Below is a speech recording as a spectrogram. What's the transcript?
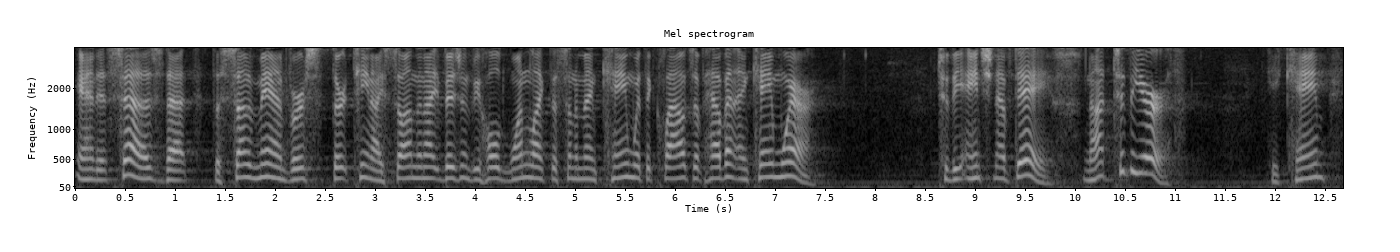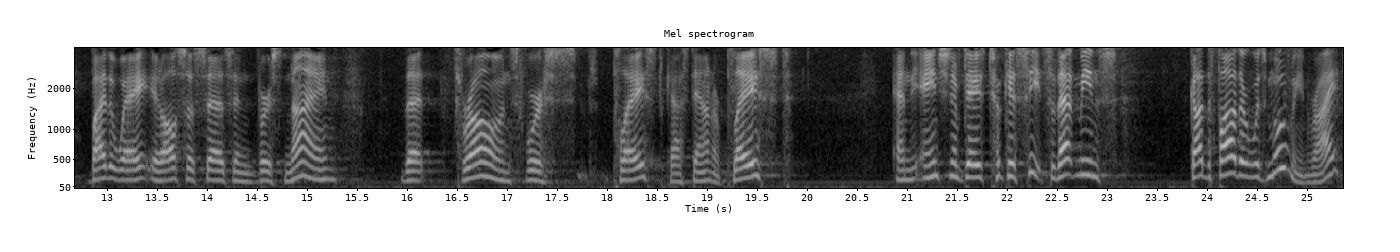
And it says that the Son of Man, verse 13, I saw in the night vision, behold, one like the Son of Man came with the clouds of heaven and came where? to the Ancient of Days, not to the earth. He came. By the way, it also says in verse 9 that thrones were placed, cast down, or placed, and the Ancient of Days took his seat. So that means God the Father was moving, right?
